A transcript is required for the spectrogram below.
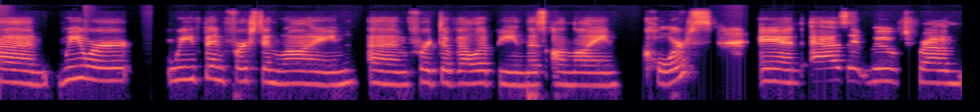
um, we were we've been first in line um, for developing this online course and as it moved from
